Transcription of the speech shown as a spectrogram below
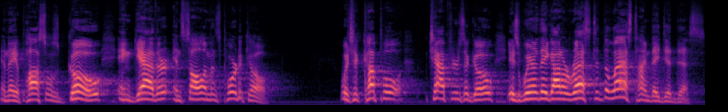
and the apostles go and gather in Solomon's portico, which a couple chapters ago is where they got arrested the last time they did this.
